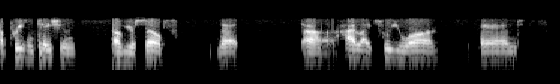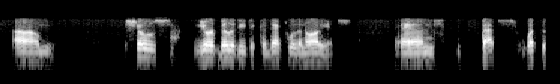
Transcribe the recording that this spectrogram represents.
a presentation of yourself that uh, highlights who you are and um, shows your ability to connect with an audience, and that's what the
